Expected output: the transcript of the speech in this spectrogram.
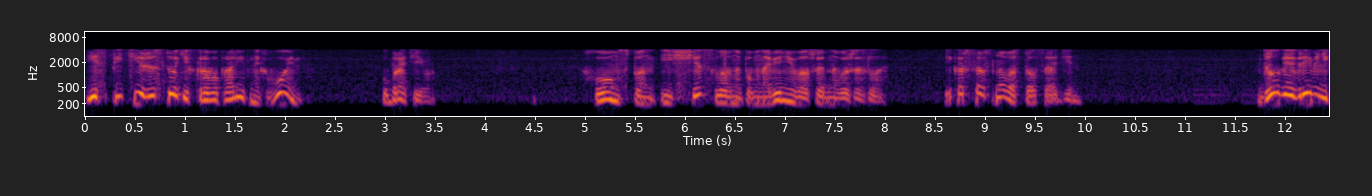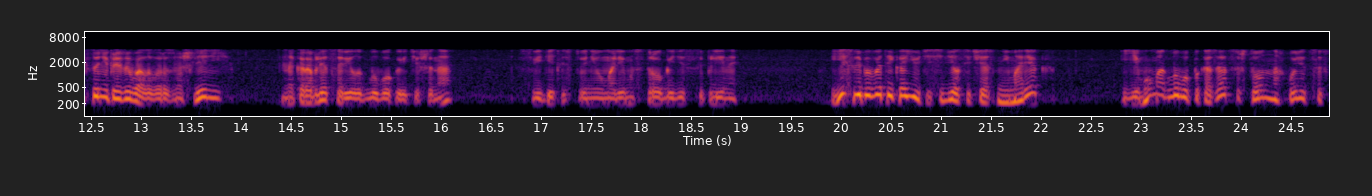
из пяти жестоких кровопролитных войн, убрать его. Холмспан исчез, словно по мгновению волшебного жезла, и Корсар снова остался один. Долгое время никто не прерывал его размышлений, на корабле царила глубокая тишина, свидетельство неумолимо строгой дисциплины. Если бы в этой каюте сидел сейчас не моряк, ему могло бы показаться, что он находится в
